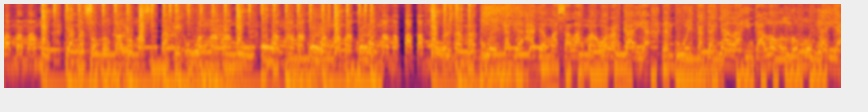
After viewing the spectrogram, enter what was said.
Papa mamamu. Jangan sombong kalau masih pakai uang mamamu. Uang mama, uang mama, uang mama papamu. Pertama gue kagak ada masalah sama orang kaya. Dan gue kagak nyalahin kalau lo mau gaya.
